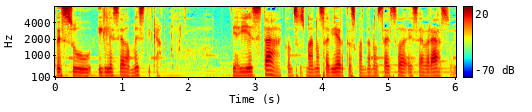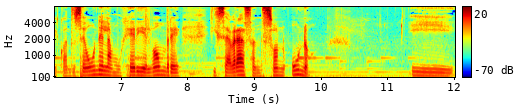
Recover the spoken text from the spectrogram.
de su iglesia doméstica. Y ahí está, con sus manos abiertas cuando nos da eso, ese abrazo. Y cuando se une la mujer y el hombre y se abrazan, son uno. Y,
